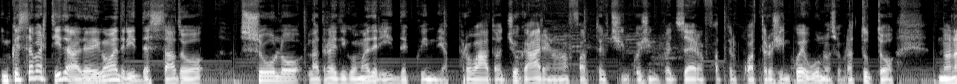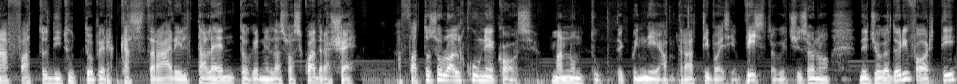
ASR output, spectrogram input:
In questa partita l'Atletico Madrid è stato solo l'Atletico Madrid e quindi ha provato a giocare, non ha fatto il 5-5-0, ha fatto il 4-5-1, soprattutto non ha fatto di tutto per castrare il talento che nella sua squadra c'è. Ha fatto solo alcune cose, ma non tutte, quindi a tratti poi si è visto che ci sono dei giocatori forti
